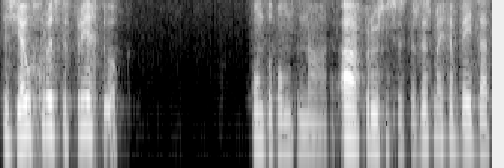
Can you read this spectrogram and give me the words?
dis jou grootste vreugde ook om tot hom te nader. Ag broers en susters, dis my gebed dat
